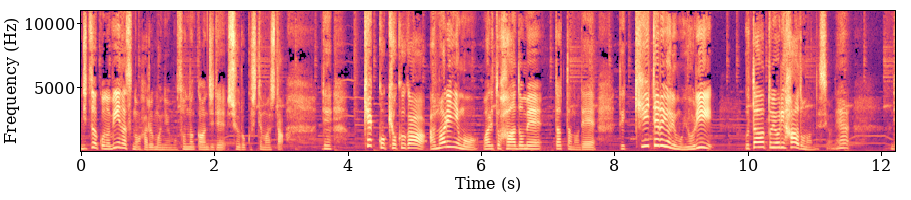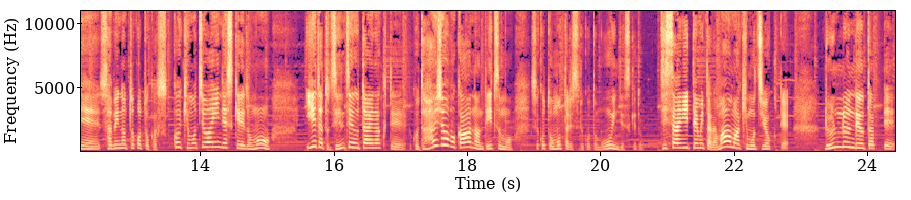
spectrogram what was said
実はこの「ヴィーナスのハルモニア」もそんな感じで収録してましたで結構曲があまりにも割とハードめだったのでで聴いてるよりもより歌うとよりハードなんですよねでサビのとことかすっごい気持ちはいいんですけれども家だと全然歌えなくてこれ大丈夫か？なんていつもそういうこと思ったりすることも多いんですけど実際に行ってみたらまあまあ気持ちよくてルンルンで歌って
